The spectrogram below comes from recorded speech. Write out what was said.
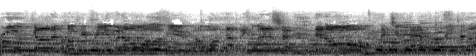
prove, God, I'm hungry for you and all of you. I want nothing less uh, than all that you have for me tonight.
